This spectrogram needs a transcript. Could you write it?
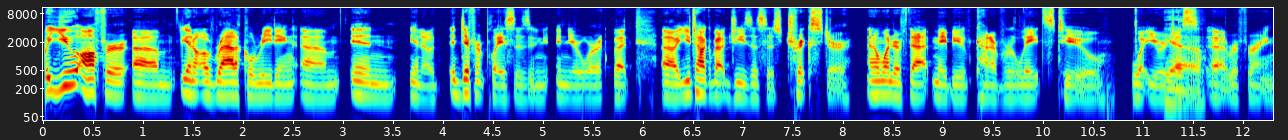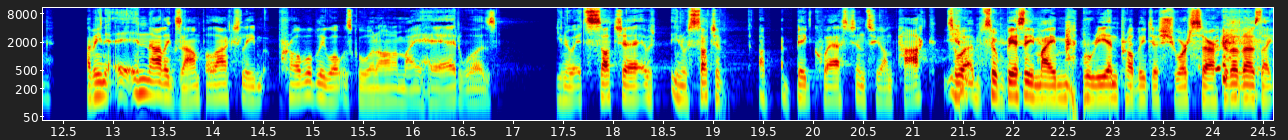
But you offer, um, you know, a radical reading um, in you know in different places in in your work, but uh, you talk about Jesus as trickster, and I wonder if that maybe kind of relates to what you were yeah. just uh, referring. I mean, in that example, actually, probably what was going on in my head was, you know, it's such a, it was, you know, such a, a, a big question to unpack. So, yeah. Um, so basically, my brain probably just short circuited. and I was like,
